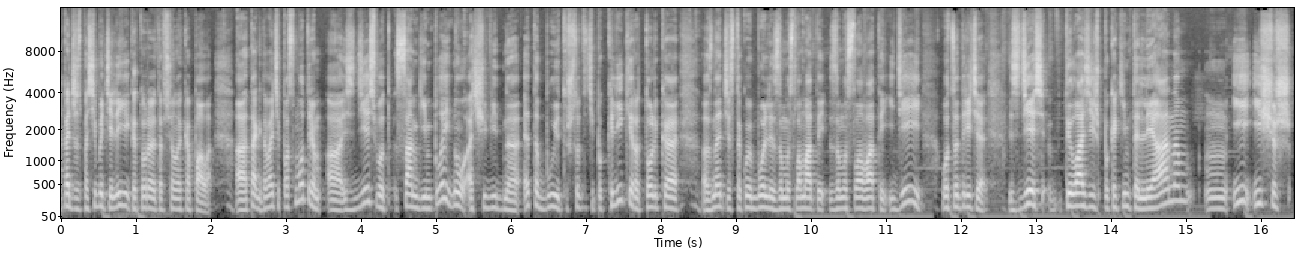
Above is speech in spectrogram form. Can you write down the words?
Опять же, спасибо телеге, которая это все накопала. А, так, давайте посмотрим. А, здесь вот сам геймплей, ну, очевидно, это будет что-то типа кликера, только, а, знаете, с такой более замысловатой, замысловатой идеей. Вот смотрите, здесь ты лазишь по каким-то лианам и ищешь,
